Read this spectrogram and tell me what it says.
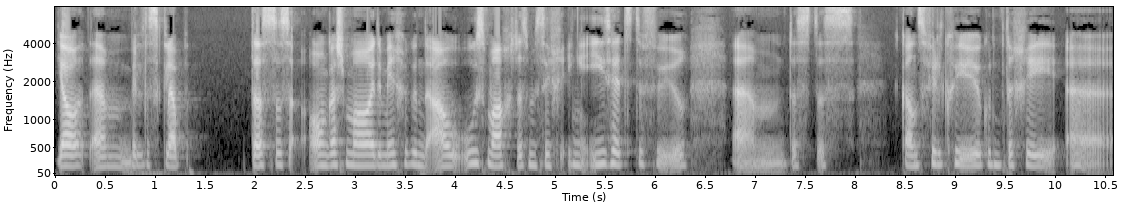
Ja, ähm, weil das, glaube dass das Engagement in der Milchjugend auch ausmacht, dass man sich irgendwie einsetzt dafür, ähm, dass das ganz viele Jugendliche äh,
